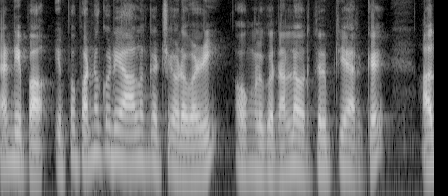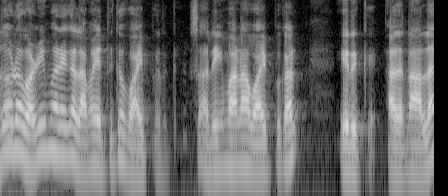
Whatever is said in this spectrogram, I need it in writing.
கண்டிப்பாக இப்போ பண்ணக்கூடிய ஆளுங்கட்சியோட வழி அவங்களுக்கு நல்ல ஒரு திருப்தியாக இருக்குது அதோட வழிமுறைகள் அமையத்துக்கு வாய்ப்பு இருக்குது அதிகமான வாய்ப்புகள் இருக்குது அதனால்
